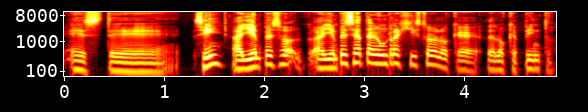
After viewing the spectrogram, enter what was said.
Este, sí, ahí empezó, ahí empecé a tener un registro de lo que, de lo que pinto.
